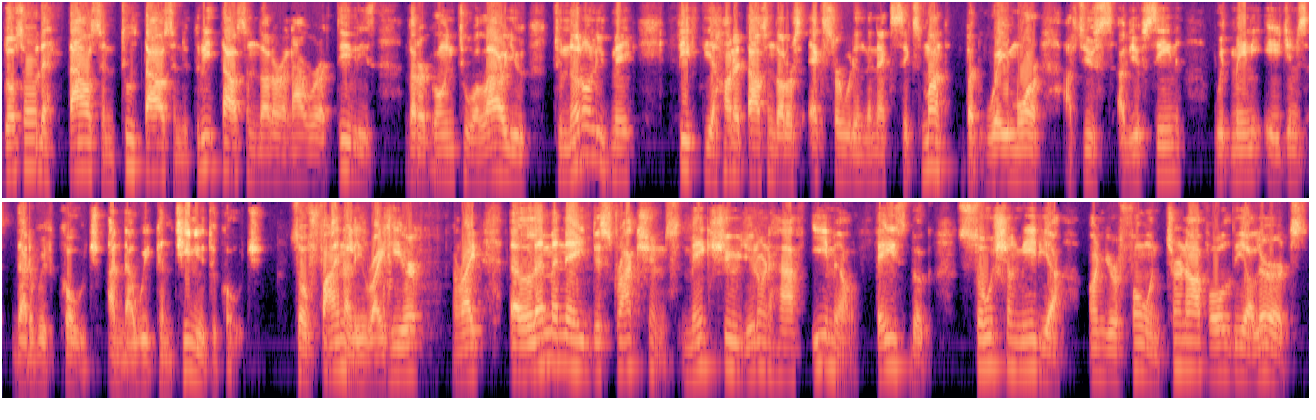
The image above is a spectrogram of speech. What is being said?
Those are the thousand, two thousand, three thousand dollar an hour activities that are going to allow you to not only make fifty, a hundred thousand dollars extra within the next six months, but way more as you as you've seen with many agents that we've coached and that we continue to coach. So finally, right here, all right, eliminate distractions. Make sure you don't have email, Facebook, social media on your phone. Turn off all the alerts.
